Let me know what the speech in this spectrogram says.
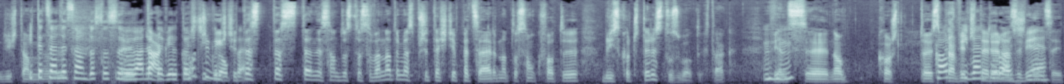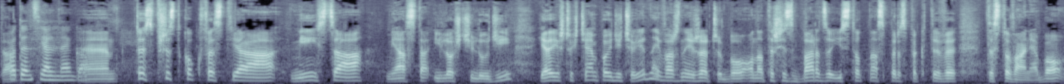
gdzieś tam... I te ceny są dostosowywane E, do wielkości oczywiście, grupy. te, te ceny są dostosowane, natomiast przy teście PCR no to są kwoty blisko 400 zł, tak? Więc e, no, koszt to jest. Koszt prawie 4 razy więcej, tak? potencjalnego. To jest wszystko kwestia miejsca, miasta, ilości ludzi. Ja jeszcze chciałem powiedzieć o jednej ważnej rzeczy, bo ona też jest bardzo istotna z perspektywy testowania, bo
